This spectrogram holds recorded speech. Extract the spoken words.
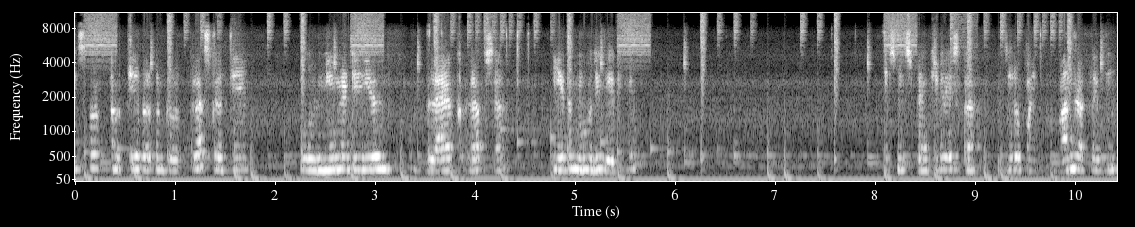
इसको हम एक बार कंट्रोल प्लस करते हैं और न्यू मटेरियल ब्लैक रफ सा, ये तो मोदी दे देंगे इसमें स्पेक्युलर इसका ज़ीरो पॉइंट वन रख लेते हैं,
